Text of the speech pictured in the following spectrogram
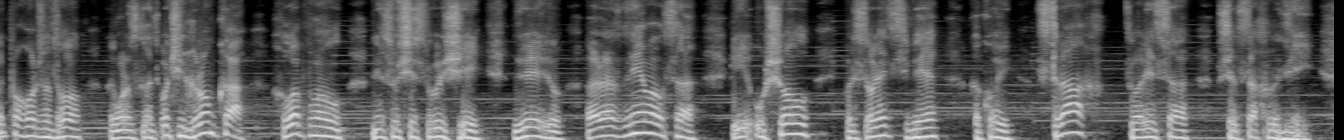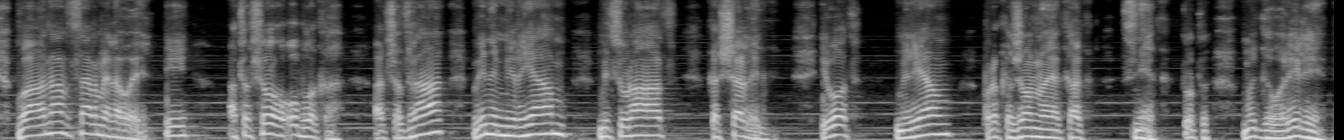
мы похоже на то, как можно сказать, очень громко хлопнул несуществующей дверью, разгневался и ушел. Представляете себе, какой страх творится в сердцах людей. Ваанан царь И отошло облако от шатра, вины Мирьям Мицурат Кашалег. И вот Мирьям прокаженная, как снег. Тут мы говорили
